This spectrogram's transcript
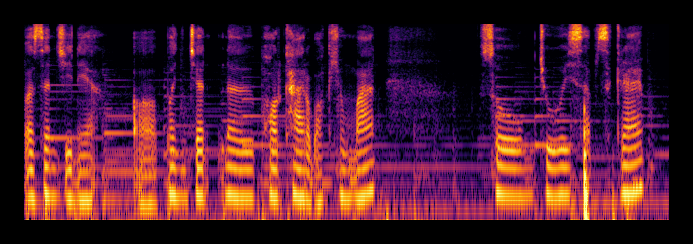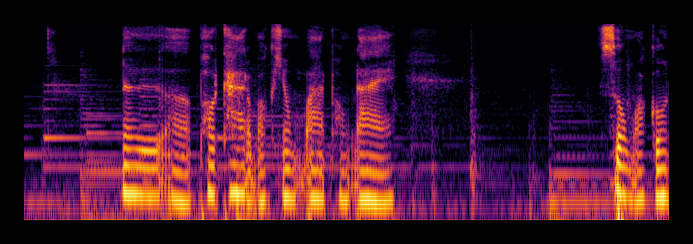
បើសិនជាអ្នក ពេញចិត្តនៅ podcast របស់ខ្ញុំបាទសូមជួយ subscribe នៅ podcast របស់ខ្ញុំបាទផងដែរសូមអរគុណ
